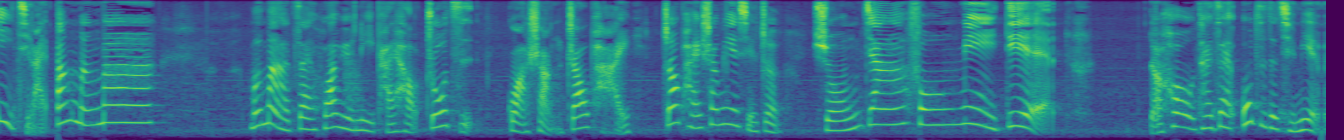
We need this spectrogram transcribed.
一起来帮忙吧！”妈妈在花园里排好桌子，挂上招牌，招牌上面写着“熊家蜂蜜店”。然后他在屋子的前面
